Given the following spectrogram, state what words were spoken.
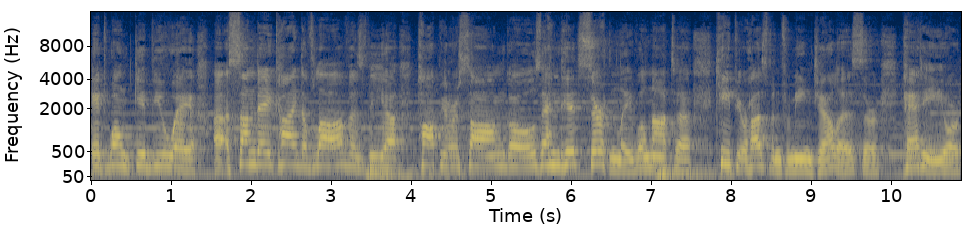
It won't give you a, a Sunday kind of love, as the uh, popular song goes, and it certainly will not uh, keep your husband from being jealous or petty or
